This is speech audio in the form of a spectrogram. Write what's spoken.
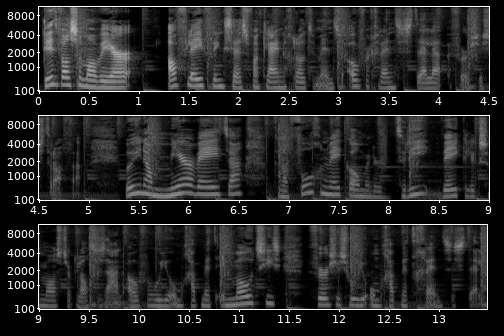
Dit was hem alweer aflevering 6 van Kleine Grote Mensen over grenzen stellen versus straffen. Wil je nou meer weten? Vanaf volgende week komen er drie wekelijkse masterclasses aan over hoe je omgaat met emoties versus hoe je omgaat met grenzen stellen.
